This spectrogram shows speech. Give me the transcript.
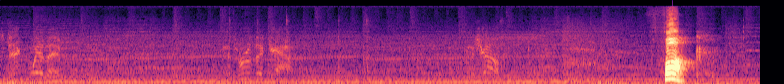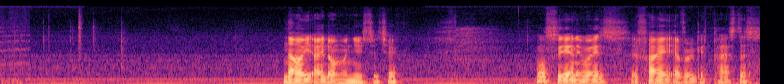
Stick with him. Through the gap. Jump. Fuck! No, I I don't want you to check. We'll see anyways, if I ever get past this.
